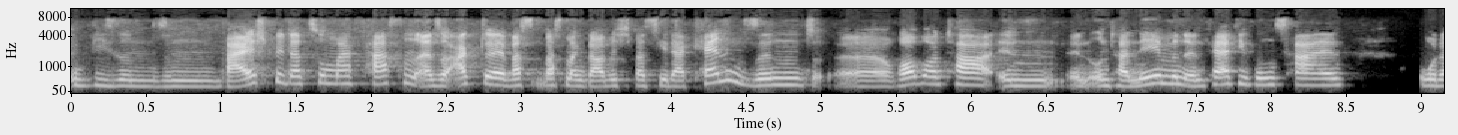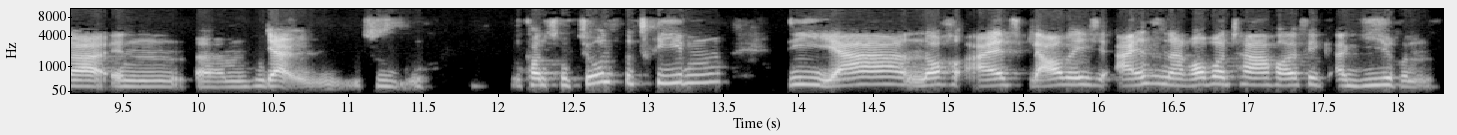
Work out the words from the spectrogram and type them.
irgendwie so ein, so ein, Beispiel dazu mal fassen? Also aktuell, was, was man, glaube ich, was jeder kennt, sind äh, Roboter in, in Unternehmen, in Fertigungshallen oder in, ähm, ja, Konstruktionsbetrieben, die ja noch als, glaube ich, einzelner Roboter häufig agieren.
